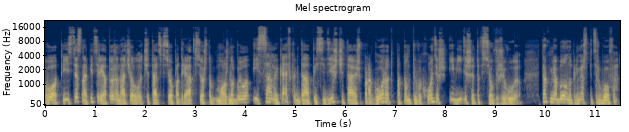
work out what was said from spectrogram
Вот, и, естественно, о Питере я тоже начал читать все подряд, все, чтобы можно было. И самый кайф, когда ты сидишь, читаешь про город, потом ты выходишь и видишь это все вживую. Так у меня было, например, с Петергофом.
